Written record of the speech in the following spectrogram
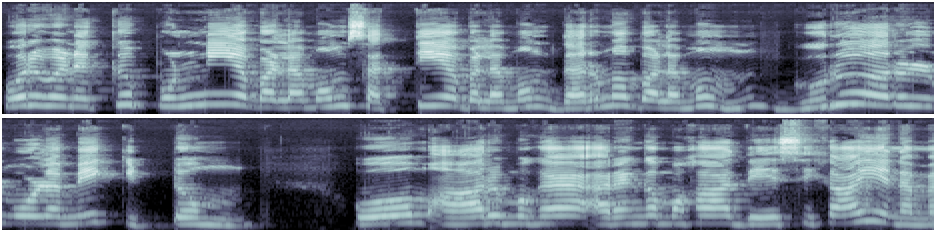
ஒருவனுக்கு புண்ணிய பலமும் சத்திய பலமும் தர்ம பலமும் குரு அருள் மூலமே கிட்டும். ஓம் ஆறுமுக அரங்கமகா தேசிகாய நம.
